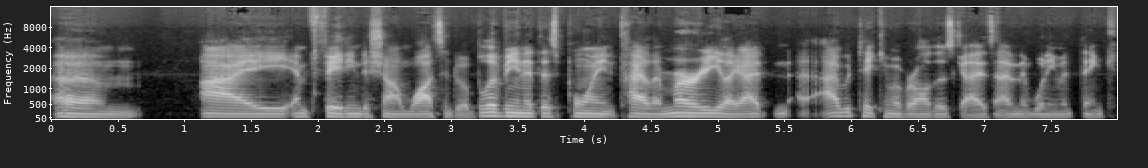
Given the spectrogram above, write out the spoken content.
Um, I am fading Deshaun Watson to oblivion at this point. Kyler Murray, like I I would take him over all those guys. and I wouldn't even think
